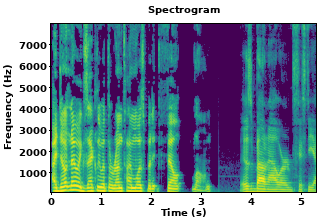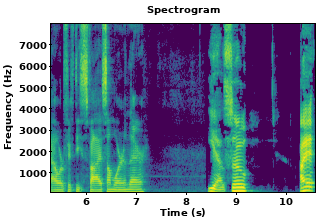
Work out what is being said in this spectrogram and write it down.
I don't know exactly what the runtime was, but it felt long. It was about an hour and 50 hour 55 somewhere in there. Yeah, so I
